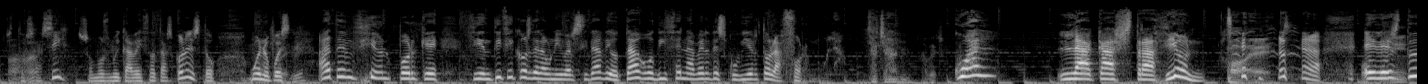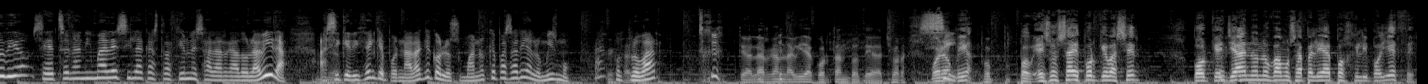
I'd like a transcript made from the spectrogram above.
Esto es así, somos muy cabezotas con esto. Bueno, pues atención porque científicos de la Universidad de Otago dicen haber descubierto la fórmula. Chachán. A ver. ¿Cuál? La castración. Joder. O sea, Joder. el estudio se ha hecho en animales y la castración les ha alargado la vida. Así que dicen que pues nada, que con los humanos que pasaría lo mismo. Ah, Por probar. Te alargan la vida cortándote la chorra. Bueno, Sí. mira, ¿eso sabes por qué va a ser? Porque ya no nos vamos a pelear por gilipolleces.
